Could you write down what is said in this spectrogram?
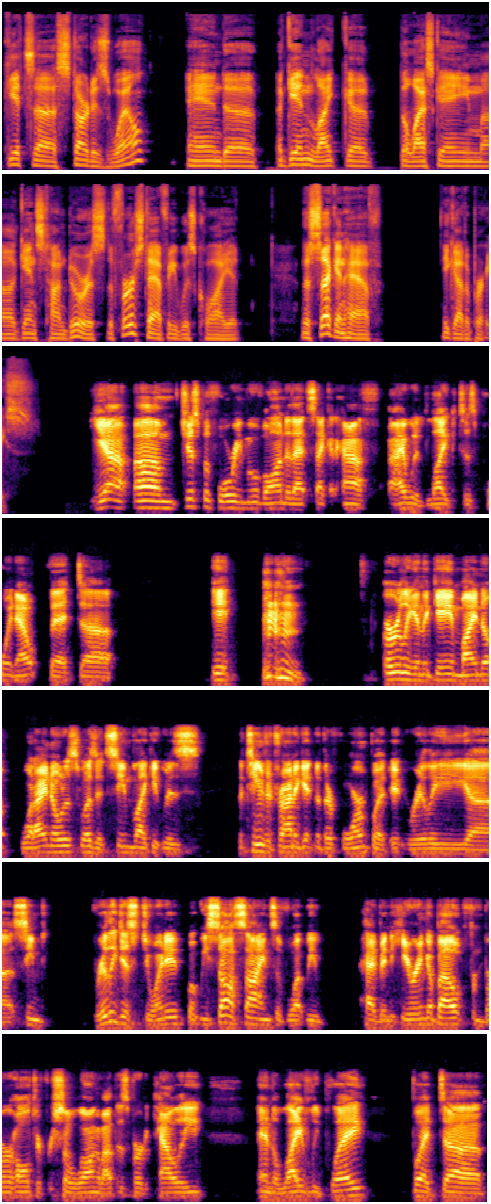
gets a start as well. And uh, again, like uh, the last game uh, against Honduras, the first half he was quiet. The second half, he got a brace. Yeah, um, just before we move on to that second half, I would like to point out that uh, it early in the game, my no- what I noticed was it seemed like it was the teams are trying to get into their form, but it really uh, seemed really disjointed. But we saw signs of what we had been hearing about from Berhalter for so long about this verticality and the lively play, but uh,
